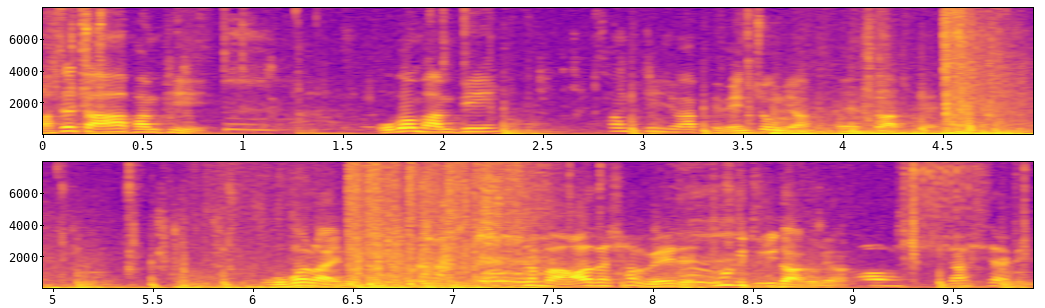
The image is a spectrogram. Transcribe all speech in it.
아 센터 아 반피. 5번 반피. 상필님 앞에 왼쪽이야. 네, 저 앞에. 5번 라인이. 잠깐만, 아, 나샷 왜 이래? 여기 둘이다 그러면. 어, 낚시 자리.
